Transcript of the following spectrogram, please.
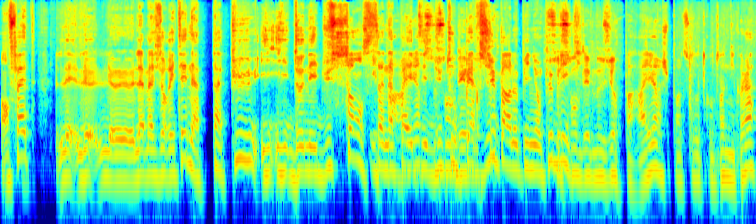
en fait, le, le, la majorité n'a pas pu y donner du sens. Et ça n'a pas ailleurs, été du tout perçu mesures, par l'opinion publique. Ce sont des mesures par ailleurs, je pense sur votre compte Nicolas,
